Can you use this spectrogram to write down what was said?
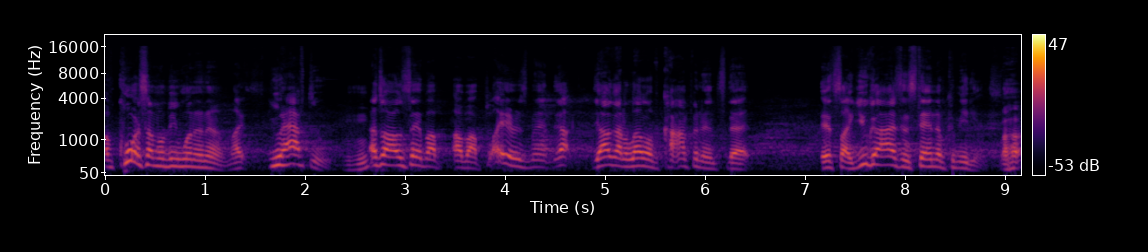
Of course, I'm gonna be one of them. Like you have to. Mm-hmm. That's all I would say about about players, man. Y'all, y'all got a level of confidence that it's like you guys and stand-up comedians. Uh-huh.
